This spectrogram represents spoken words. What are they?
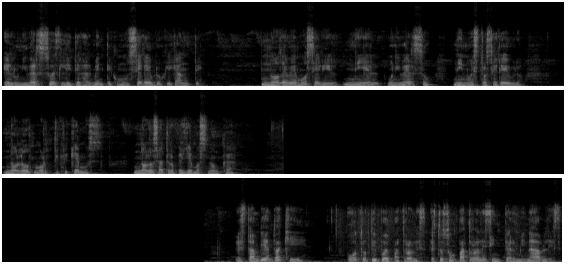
el universo es literalmente como un cerebro gigante. No debemos herir ni el universo ni nuestro cerebro. No los mortifiquemos. No los atropellemos nunca. Están viendo aquí otro tipo de patrones. Estos son patrones interminables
